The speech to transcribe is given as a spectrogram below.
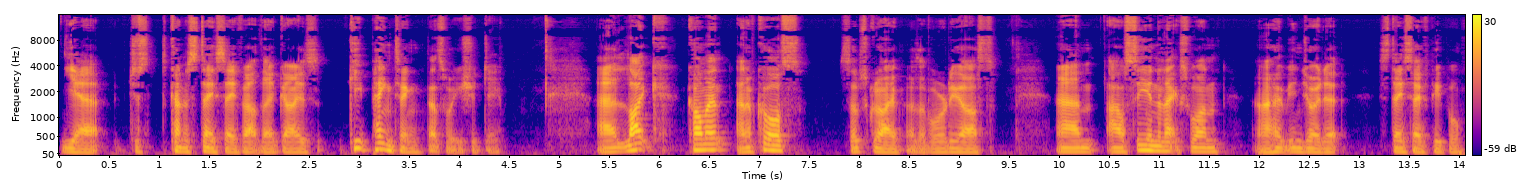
yeah, just kind of stay safe out there, guys. Keep painting. That's what you should do. Uh, like, comment, and of course, subscribe, as I've already asked. Um, I'll see you in the next one, and I hope you enjoyed it. Stay safe, people.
